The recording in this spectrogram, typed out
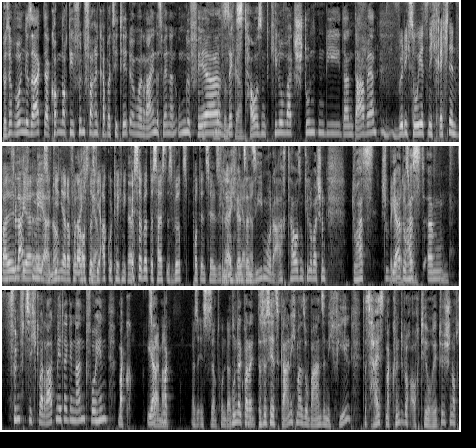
Du hast ja vorhin gesagt, da kommt noch die fünffache Kapazität irgendwann rein. Das wären dann ungefähr 6000 ja. Kilowattstunden, die dann da wären. Würde ich so jetzt nicht rechnen, weil weil vielleicht wir, äh, mehr, Sie ne? gehen ja davon Vielleicht aus, dass mehr. die Akkutechnik Ja. besser wird. Das heißt, es wird potenziell sicher Vielleicht werden es dann werden. sieben oder 8000 Kilowattstunden. Du hast, du, ja, du hast ähm, 50 Quadratmeter genannt vorhin. Mal, ja, Zweimal. mal Also insgesamt 100. 100 Quadrat. Das ist jetzt gar nicht mal so wahnsinnig viel. Das heißt, man könnte doch auch theoretisch noch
